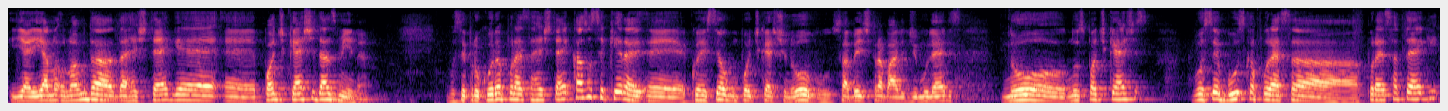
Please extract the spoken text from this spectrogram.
e aí a o nome da, da hashtag é, é Podcast das Minas. Você procura por essa hashtag, caso você queira é, conhecer algum podcast novo, saber de trabalho de mulheres no, nos podcasts, você busca por essa, por essa tag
